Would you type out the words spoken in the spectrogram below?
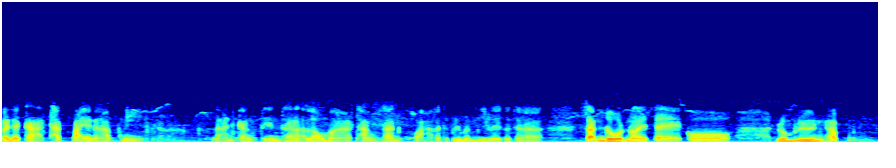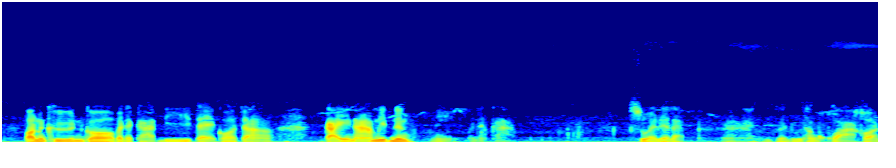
บรรยากาศถัดไปนะครับนี่ลานกลางเต็นท์ถ้าเรามาทางด้านขวาก็จะเป็นแบบนี้เลยก็จะสันโดษหน่อยแต่ก็ร่มรื่นครับ ตอนกลางคืนก็บรรยากาศดี แต่ก็จะไกลน้ำนิดนึงนี่บรรยากาศ สวยเลยแหละเพื่อนดูทางขวาก่อน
